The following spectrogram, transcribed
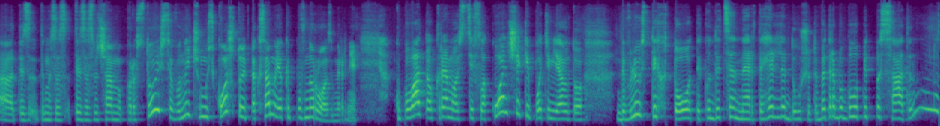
е, ти, заз- ти зазвичай користуєшся, вони чомусь коштують так само, як і повнорозмірні. Купувати окремо ось ці флакончики, потім я ото дивлюсь, ти хто, ти кондиціонер, ти гель для душу, тебе треба було підписати. Ну,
